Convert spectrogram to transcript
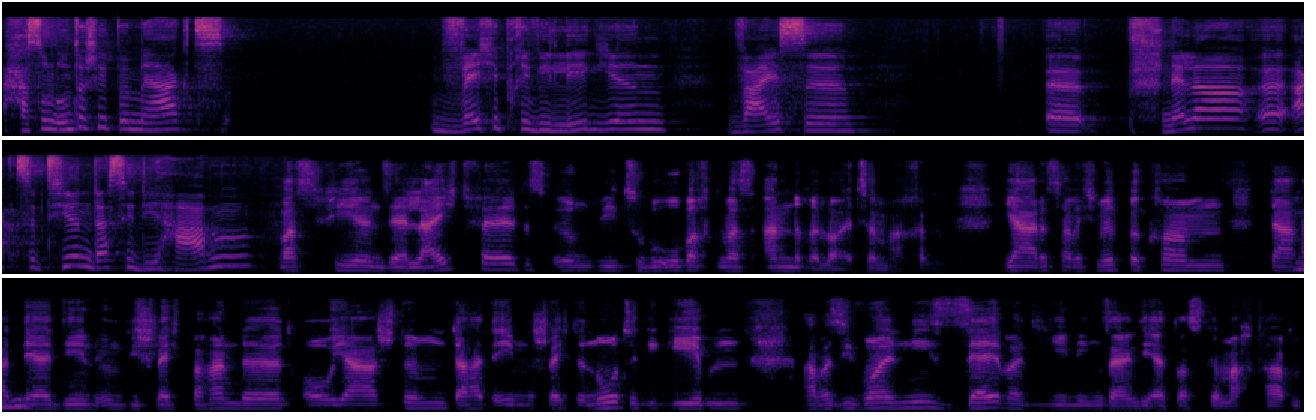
Hast du einen Unterschied bemerkt, welche Privilegien Weiße äh, schneller äh, akzeptieren, dass sie die haben. Was vielen sehr leicht fällt, ist irgendwie zu beobachten, was andere Leute machen. Ja, das habe ich mitbekommen. Da mhm. hat der den irgendwie schlecht behandelt. Oh ja, stimmt. Da hat er ihm eine schlechte Note gegeben. Aber sie wollen nie selber diejenigen sein, die etwas gemacht haben.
